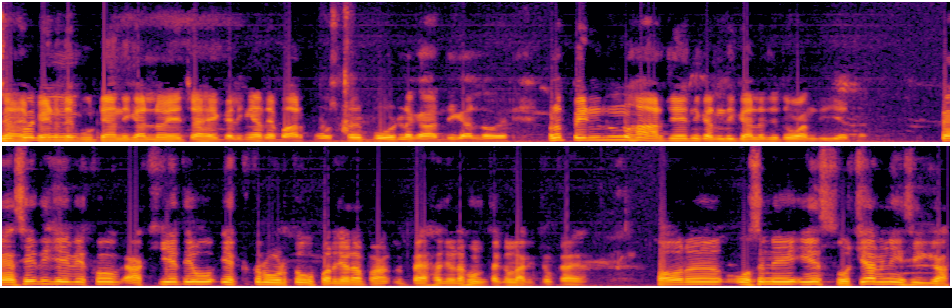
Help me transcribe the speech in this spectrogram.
ਚਾਹੇ ਪਿੰਡ ਜੀ- ਦੇ ਬੂਟਿਆਂ ਦੀ ਗੱਲ ਹੋਏ ਚਾਹੇ ਗਲੀਆਂ ਦੇ ਬਾਹਰ ਪੋਸਟਰ ਬੋਰਡ ਲਗਾਉਣ ਦੀ ਗੱਲ ਹੋਵੇ ਮਤਲਬ ਪਿੰਡ ਨੂੰ ਹਾਰ ਚੇਂਜ ਕਰਨ ਦੀ ਗੱਲ ਜਦੋਂ ਆਉਂਦੀ ਹੈ ਤਾਂ। ਪੈਸੇ ਦੀ ਜੇ ਵੇਖੋ ਆਖੀਏ ਤੇ ਉਹ 1 ਕਰੋੜ ਤੋਂ ਉੱਪਰ ਜਿਹੜਾ ਪੈਸਾ ਜਿਹੜਾ ਹੁਣ ਤੱਕ ਲੱਗ ਚੁੱਕਾ ਹੈ ਔਰ ਉਸਨੇ ਇਹ ਸੋਚਿਆ ਵੀ ਨਹੀਂ ਸੀਗਾ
